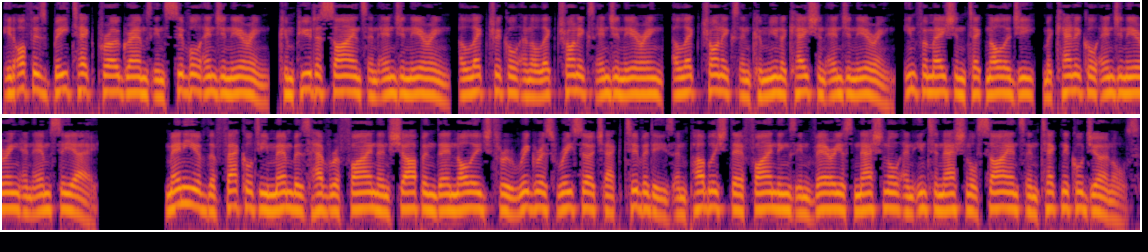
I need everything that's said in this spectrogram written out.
It offers B.Tech programs in civil engineering, computer science and engineering, electrical and electronics engineering, electronics and communication engineering, information technology, mechanical engineering and MCA. Many of the faculty members have refined and sharpened their knowledge through rigorous research activities and published their findings in various national and international science and technical journals.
